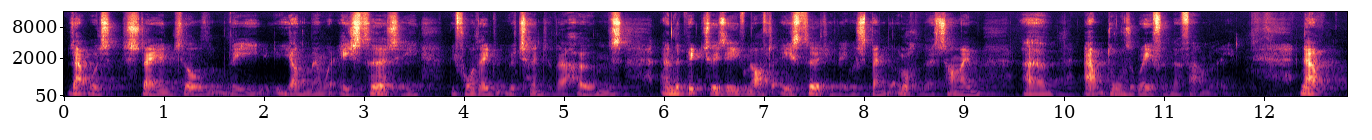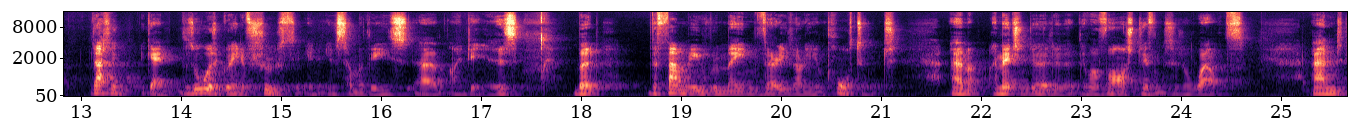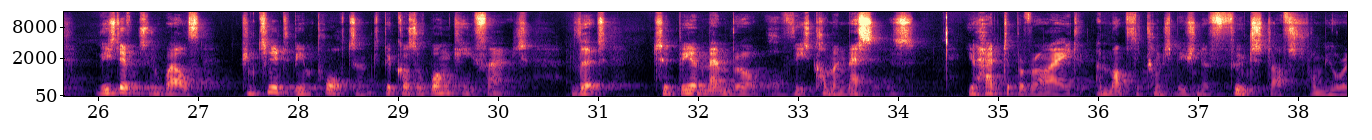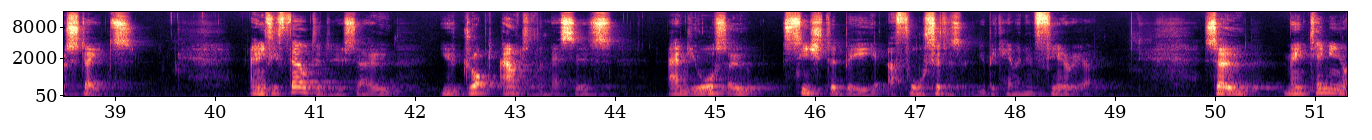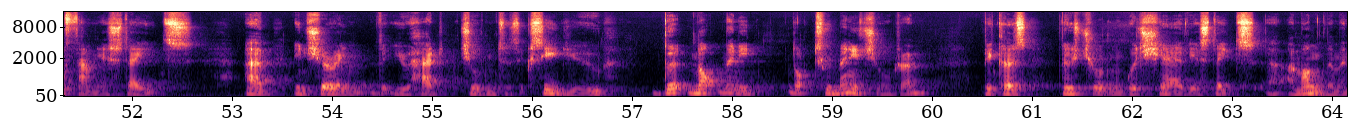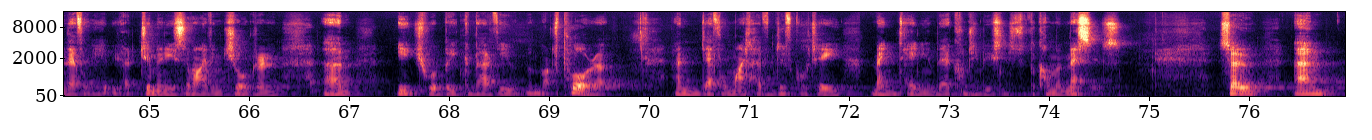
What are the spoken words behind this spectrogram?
that would stay until the young men were aged 30 before they'd return to their homes. And the picture is even after age 30, they would spend a lot of their time um, outdoors away from their family. Now, that again, there's always a grain of truth in, in some of these um, ideas, but the family remained very, very important. Um, I mentioned earlier that there were vast differences of wealth, and these differences of wealth continue to be important because of one key fact that to be a member of these common messes, you had to provide a monthly contribution of foodstuffs from your estates. And if you failed to do so, you dropped out of the messes and you also ceased to be a full citizen. You became an inferior. So, maintaining your family estates, um, ensuring that you had children to succeed you, but not many, not too many children, because those children would share the estates uh, among them, and therefore, you had too many surviving children, um, each would be comparatively much poorer, and therefore might have difficulty maintaining their contributions to the common messes. So um,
